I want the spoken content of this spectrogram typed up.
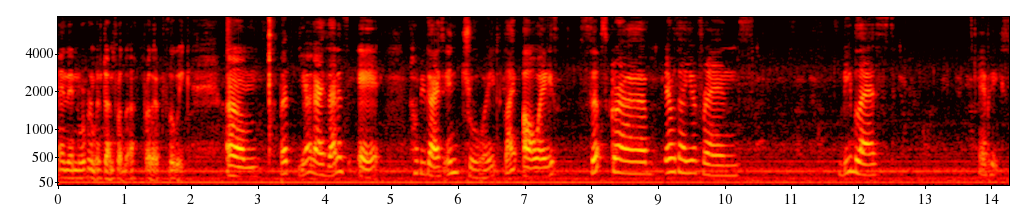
and then we're pretty much done for the for the, for the week. Um, but yeah, guys, that is it. Hope you guys enjoyed. Like always, subscribe, share with all your friends. Be blessed, and peace.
